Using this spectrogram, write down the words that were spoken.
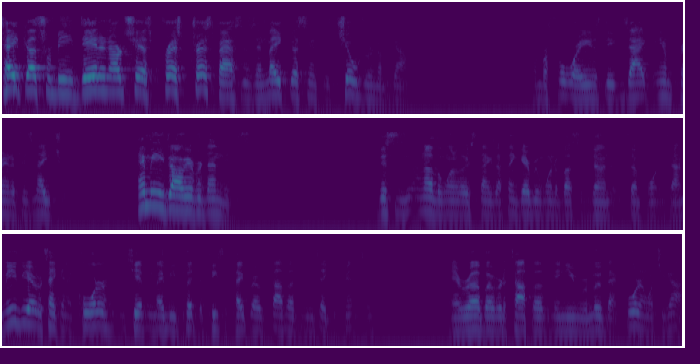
take us from being dead in our trespasses, and make us into children of God. Number four, He is the exact imprint of His nature. How many of y'all have ever done this? This is another one of those things I think every one of us have done at some point in time. Many of you ever taken a quarter and chip and maybe put the piece of paper over top of it and you take your pencil and rub over the top of it and then you remove that quarter and what you got?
